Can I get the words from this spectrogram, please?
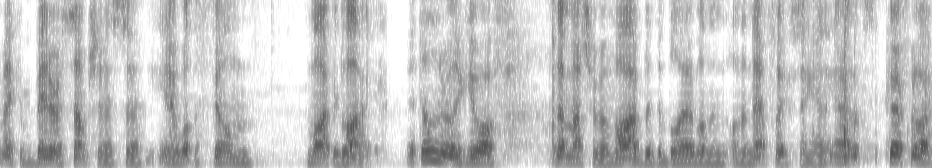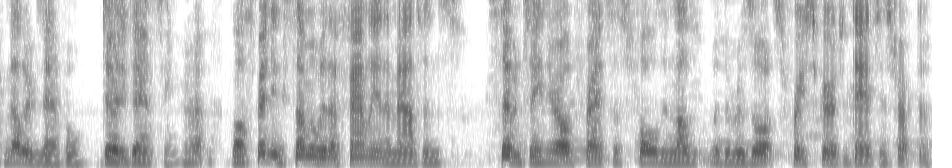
make a better assumption as to you know what the film might be like. It doesn't really give off that much of a vibe with the blurb on the on the Netflix thing. And, you know, let's go for like another example: Dirty Dancing. Right? While spending summer with her family in the mountains, 17-year-old Frances falls in love with the resort's free-spirited dance instructor.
